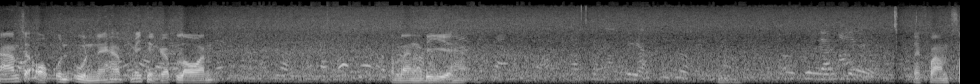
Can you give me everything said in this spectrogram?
น้ำจะออกอุ่นๆนะครับ ไม่ถึงกับร้อน กำลังดีฮะแต่ความใส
